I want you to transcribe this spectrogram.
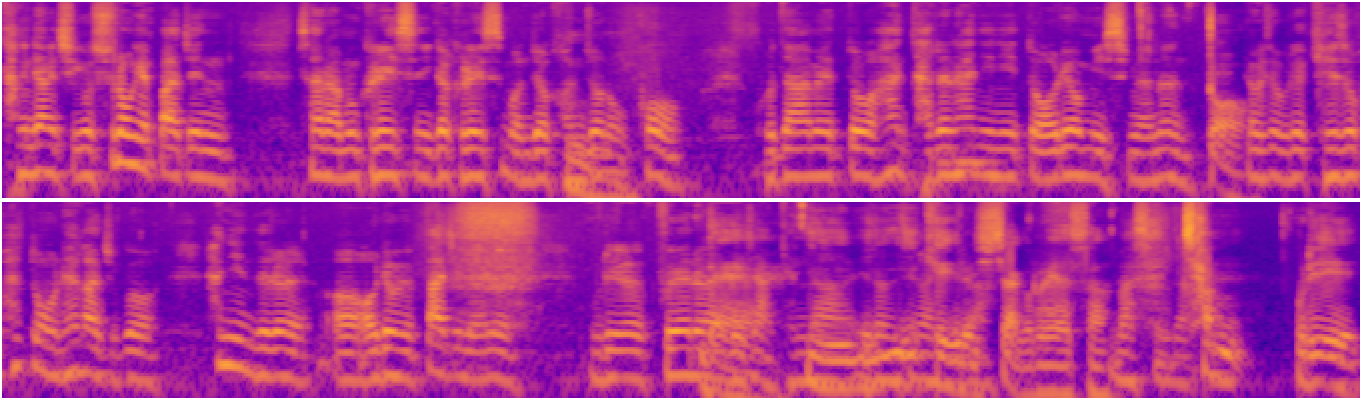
당장 지금 수렁에 빠진 사람은 그레이스니까 그레이스 먼저 건져놓고 그 다음에 또 한 다른 한인이 또 어려움이 있으면은 또 여기서 우리가 계속 활동을 해가지고 한인들을 어, 어려움에 빠지면은 우리가 구해내야 되지 않겠나 네. 이, 이런 이 계기를. 시작으로 해서 맞습니다. 참 우리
